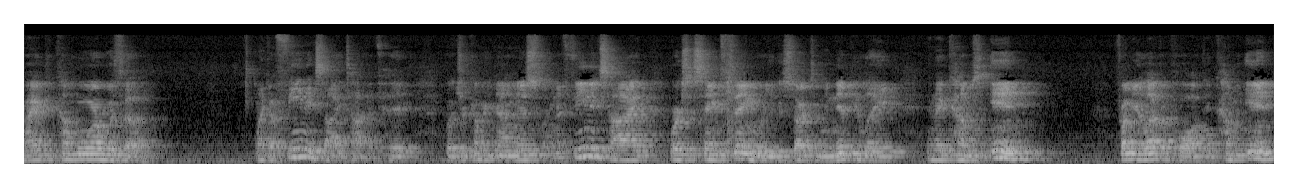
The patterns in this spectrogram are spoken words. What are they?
right? To come more with a, like a phoenix eye type of hit, but you're coming down this way. And a phoenix eye works the same thing where you can start to manipulate and it comes in from your leopard paw, it can come in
